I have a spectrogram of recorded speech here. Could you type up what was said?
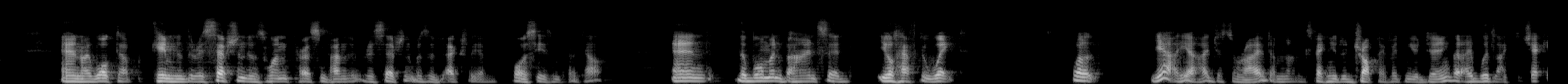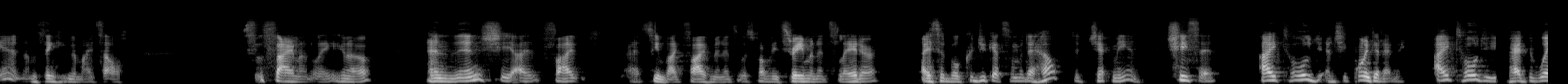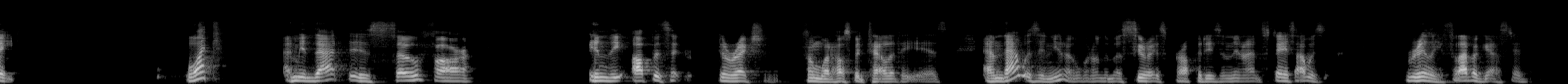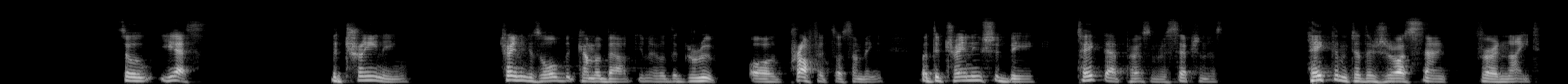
and I walked up, came to the reception. There was one person behind the reception. It was actually a Four Seasons hotel, and the woman behind said, "You'll have to wait." Well, yeah, yeah, I just arrived. I'm not expecting you to drop everything you're doing, but I would like to check in. I'm thinking to myself silently, you know. And then she, I, five, it seemed like five minutes. It was probably three minutes later. I said, Well, could you get someone to help to check me in? She said, I told you, and she pointed at me, I told you you had to wait. What? I mean, that is so far in the opposite direction from what hospitality is. And that was in, you know, one of the most serious properties in the United States. I was really flabbergasted. So, yes, the training, training has all become about, you know, the group or profits or something. But the training should be take that person, receptionist, take them to the Georges V for a night,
